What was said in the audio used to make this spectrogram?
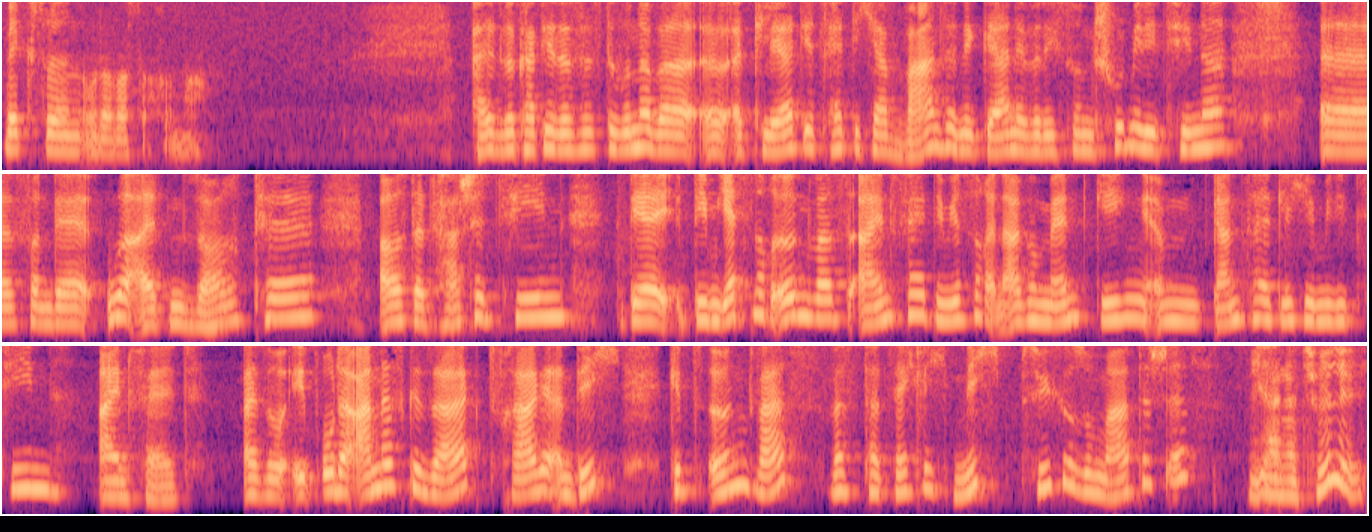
wechseln oder was auch immer. Also Katja, das hast du wunderbar äh, erklärt. Jetzt hätte ich ja wahnsinnig gerne, würde ich so einen Schulmediziner äh, von der uralten Sorte aus der Tasche ziehen, der dem jetzt noch irgendwas einfällt, dem jetzt noch ein Argument gegen ähm, ganzheitliche Medizin einfällt. Also, oder anders gesagt, Frage an dich, gibt es irgendwas, was tatsächlich nicht psychosomatisch ist? Ja, natürlich.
